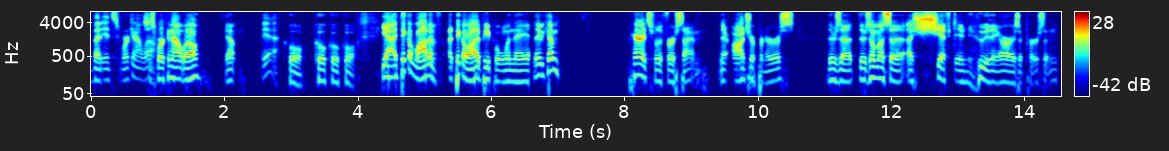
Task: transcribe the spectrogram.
but it's working out well. it's working out well. Yep. yeah. Cool, cool, cool, cool. Yeah, I think a lot of I think a lot of people when they they become parents for the first time, they're entrepreneurs. There's a there's almost a, a shift in who they are as a person.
